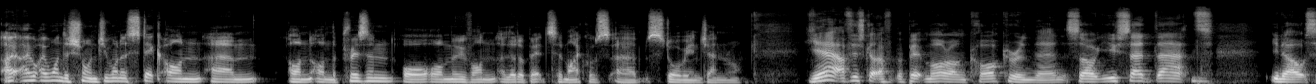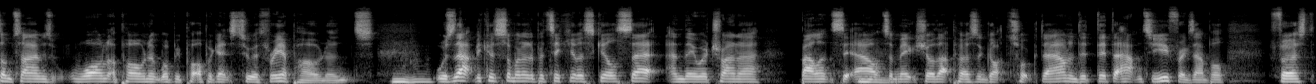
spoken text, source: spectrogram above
I, I wonder, Shaun, do you want to stick on um, on on the prison, or or move on a little bit to Michael's uh, story in general? Yeah, I've just got a, a bit more on Corcoran then. So you said that you know, sometimes one opponent would be put up against two or three opponents. Mm-hmm. Was that because someone had a particular skill set and they were trying to balance it out mm. to make sure that person got took down? And did, did that happen to you, for example? First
